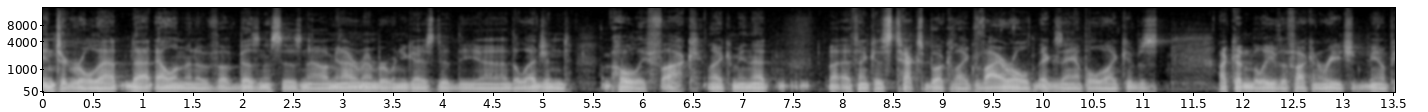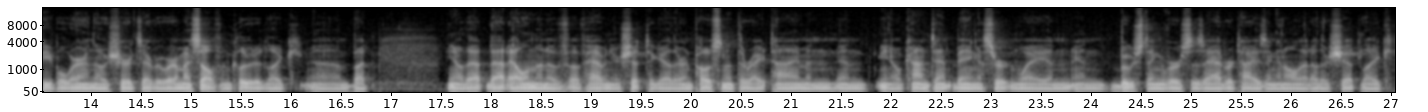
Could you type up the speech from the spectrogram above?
integral that that element of, of business is now. I mean, I remember when you guys did the uh, the legend. Holy fuck! Like, I mean, that I think is textbook like viral example. Like, it was. I couldn't believe the fucking reach. You know, people wearing those shirts everywhere, myself included. Like, um, but you know that that element of, of having your shit together and posting at the right time and, and you know content being a certain way and, and boosting versus advertising and all that other shit like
